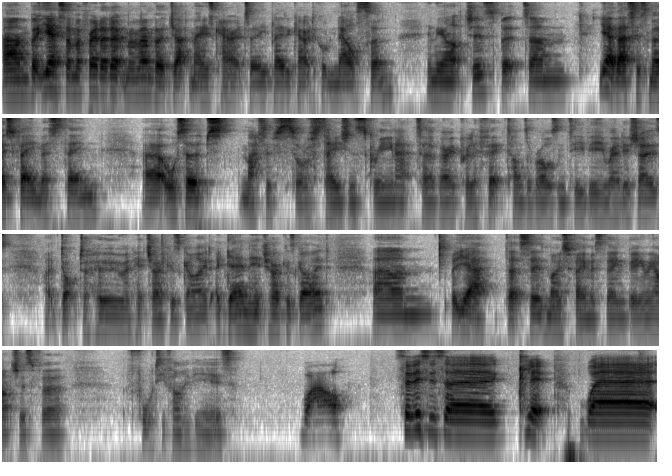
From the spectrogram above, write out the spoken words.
um, but yes, I'm afraid I don't remember Jack May's character. He played a character called Nelson in the Archers, but um, yeah, that's his most famous thing. Uh, also, massive sort of stage and screen actor, very prolific, tons of roles in TV and radio shows like Doctor Who and Hitchhiker's Guide. Again, Hitchhiker's Guide. Um, but yeah, that's his most famous thing, being in the Archers for 45 years. Wow. So this is a clip where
